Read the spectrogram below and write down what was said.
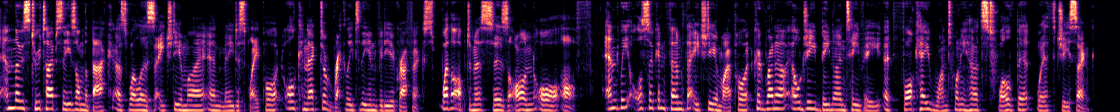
And those two Type-Cs on the back, as well as HDMI and mini DisplayPort, all connect directly to the NVIDIA graphics, whether Optimus is on or off. And we also confirmed the HDMI port could run our LG B9 TV at 4K 120Hz 12-bit with G-Sync.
